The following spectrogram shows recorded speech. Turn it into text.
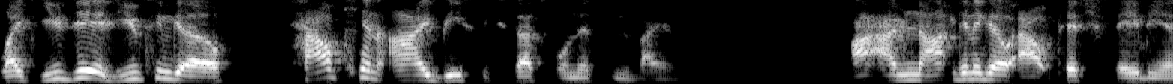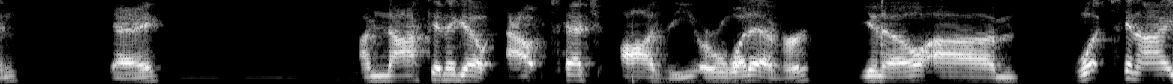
like you did, you can go, how can I be successful in this environment? I, am not going to go out pitch Fabian. Okay. I'm not going to go out catch Ozzy or whatever. You know, um, what can I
